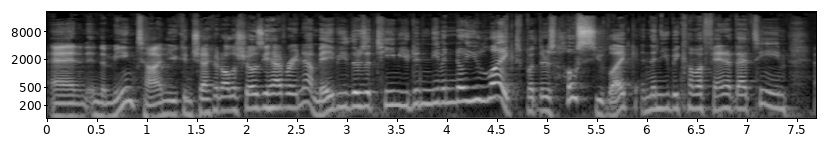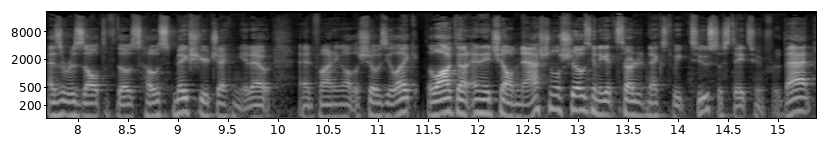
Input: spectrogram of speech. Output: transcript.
And in the meantime, you can check out all the shows you have right now. Maybe there's a team you didn't even know you liked, but there's hosts you like, and then you become a fan of that team as a result of those hosts. Make sure you're checking it out and finding all the shows you like. The Locked On NHL National Show is going to get started next week too, so stay tuned for that.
